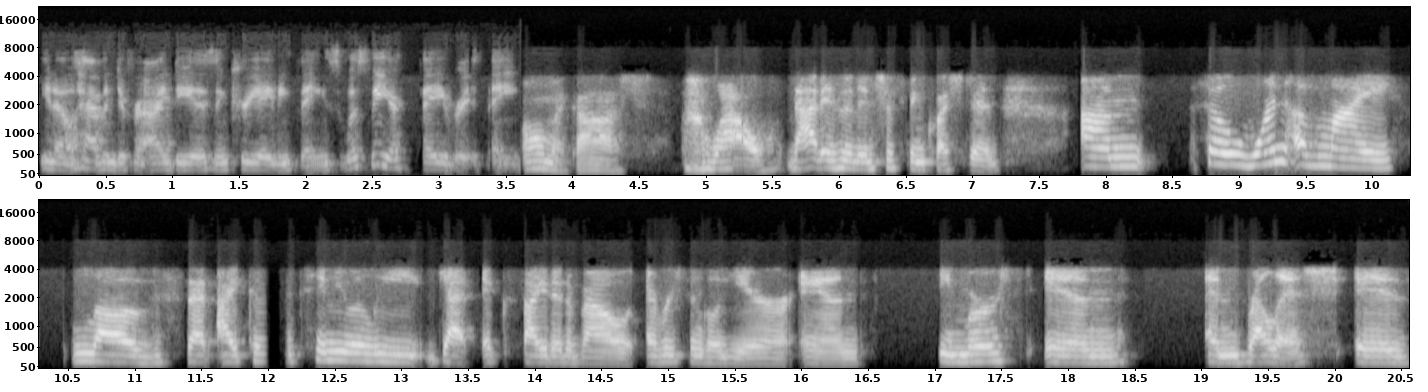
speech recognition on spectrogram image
you know having different ideas and creating things what's been your favorite thing oh my gosh wow that is an interesting question um, so one of my loves that I continually get excited about every single year and immersed in and relish is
